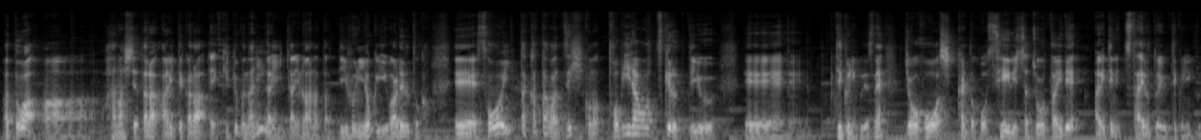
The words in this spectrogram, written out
あとは、あ話してたら相手から、え、結局何が言いたいのあなたっていうふうによく言われるとか、えー、そういった方はぜひこの扉をつけるっていう、えー、テクニックですね。情報をしっかりとこう整理した状態で相手に伝えるというテクニック。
